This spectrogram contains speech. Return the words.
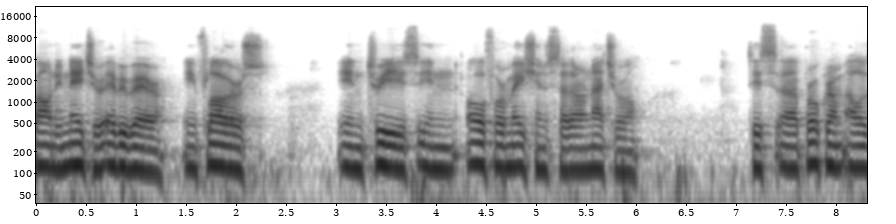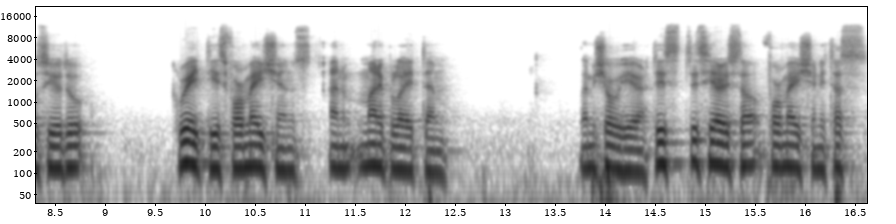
found in nature everywhere, in flowers, in trees, in all formations that are natural. This uh, program allows you to create these formations and manipulate them. Let me show you here. This this here is a formation. It has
